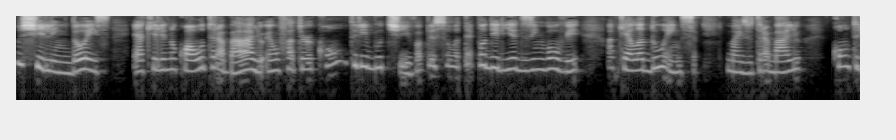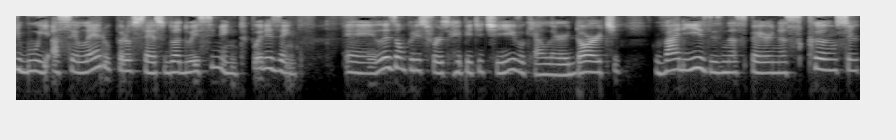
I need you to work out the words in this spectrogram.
O Schilling 2 é aquele no qual o trabalho é um fator contributivo. A pessoa até poderia desenvolver aquela doença, mas o trabalho contribui, acelera o processo do adoecimento. Por exemplo, é, lesão por esforço repetitivo, que é a Ler-Dort, varizes nas pernas, câncer.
